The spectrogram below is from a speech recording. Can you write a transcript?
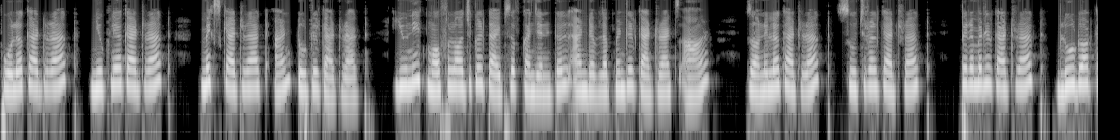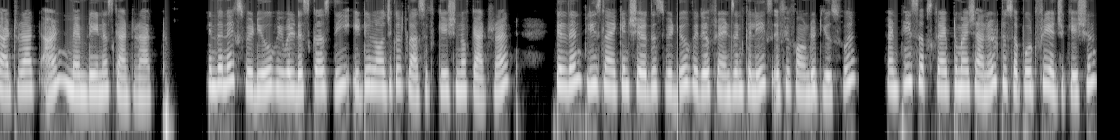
polar cataract, nuclear cataract, mixed cataract and total cataract. Unique morphological types of congenital and developmental cataracts are zonular cataract, sutural cataract, pyramidal cataract, blue dot cataract and membranous cataract. In the next video, we will discuss the etiological classification of cataract. Till then, please like and share this video with your friends and colleagues if you found it useful. And please subscribe to my channel to support free education.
